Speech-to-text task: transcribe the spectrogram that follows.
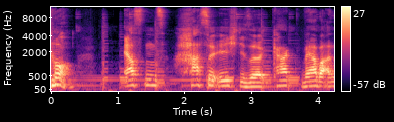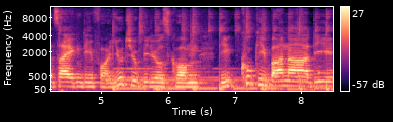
So, erstens hasse ich diese Kack-Werbeanzeigen, die vor YouTube-Videos kommen, die Cookie-Banner, die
